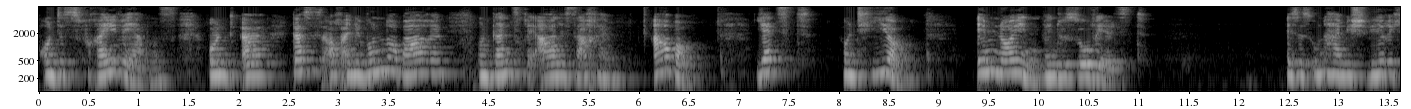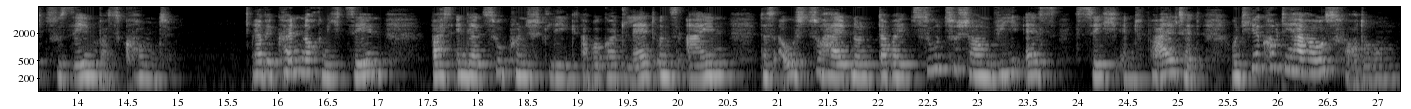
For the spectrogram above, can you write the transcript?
und des Freiwerdens. Und äh, das ist auch eine wunderbare und ganz reale Sache. Aber jetzt und hier im Neuen, wenn du so willst, ist es unheimlich schwierig zu sehen, was kommt. Ja, wir können noch nicht sehen, was in der Zukunft liegt, aber Gott lädt uns ein, das auszuhalten und dabei zuzuschauen, wie es sich entfaltet. Und hier kommt die Herausforderung.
